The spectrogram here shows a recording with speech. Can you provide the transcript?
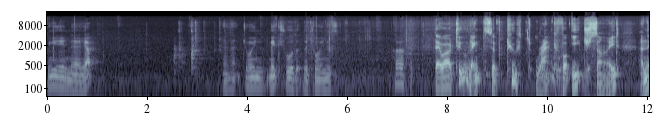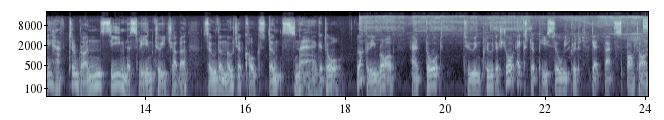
bring it in there, yep. And that join, make sure that the join is perfect. There are two lengths of toothed rack for each side, and they have to run seamlessly into each other so the motor cogs don't snag at all. Luckily, Rob had thought to include a short extra piece so we could get that spot on.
